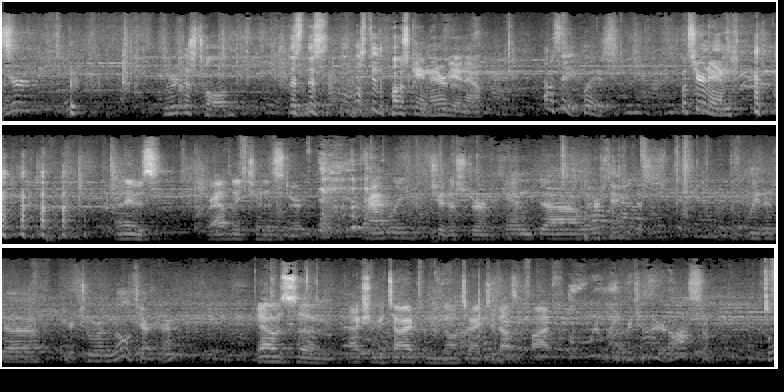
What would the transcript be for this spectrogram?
Now you're. We were just told. This, this. Let's do the post game interview now. Have a seat, please. What's your name? My name is Bradley Chittister. Bradley Chittister, and uh, we understand you just completed uh, your tour in the military, right? Yeah, I was um, actually retired from the military in 2005. Oh, really? Retired? Awesome. Cool.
